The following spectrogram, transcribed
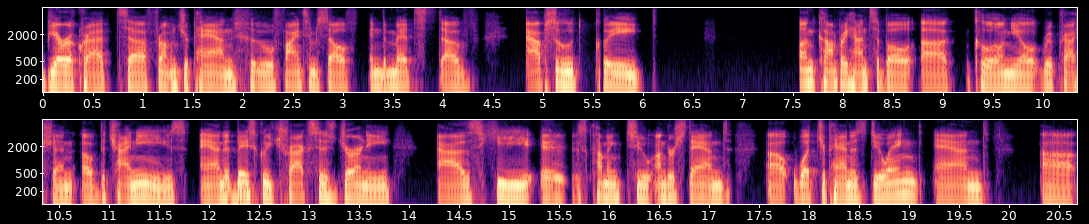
bureaucrat uh, from Japan who finds himself in the midst of absolutely incomprehensible uh, colonial repression of the Chinese, and it mm-hmm. basically tracks his journey as he is coming to understand uh, what Japan is doing and uh,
